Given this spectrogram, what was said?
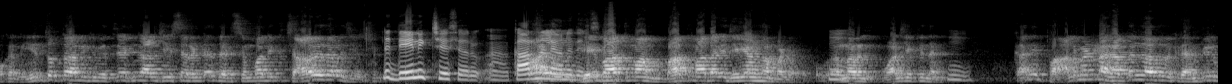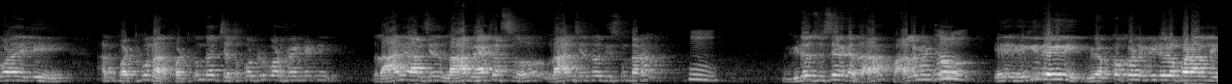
ఒక నియంతృత్వానికి వ్యతిరేకంగా వాళ్ళు చేశారంటే దట్ సింబాలిక్ చాలా విధాలు చేయొచ్చు. దేనికి చేశారు? కారణాలు జై భారత్ మా భారత మాతాకి జై అంటున్నారు మేడం అన్నారని వాళ్ళు చెప్పిందండి కానీ పార్లమెంట్ నాకు అర్థం కాదు ఇక్కడ ఎంపీలు కూడా వెళ్ళి అలా పట్టుకున్నారు. పట్టుకున్న తర్వాత చెత్త కొట్టుడు కూడా ఏంటండి లాని వాళ్ళ చేతి లా మేకర్స్ లాని చేతిలో తీసుకుంటారా. వీడియో చూశారు కదా పార్లమెంట్ ఎగిరి ఎగిరి ఒక్కొక్కళ్ళు వీడియోలో పడాలని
